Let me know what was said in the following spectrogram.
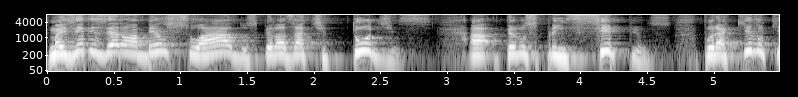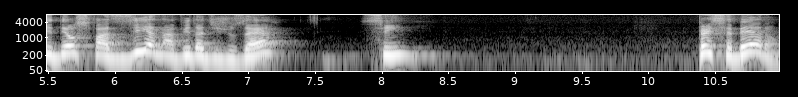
Mas eles eram abençoados pelas atitudes, ah, pelos princípios, por aquilo que Deus fazia na vida de José? Sim. Perceberam?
